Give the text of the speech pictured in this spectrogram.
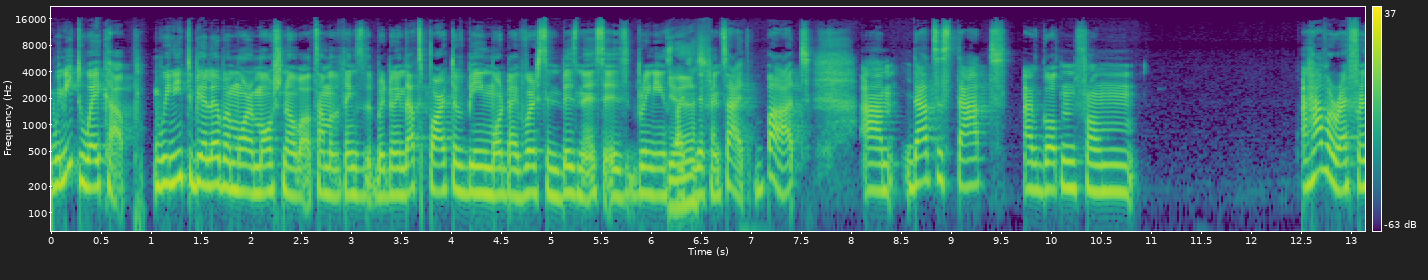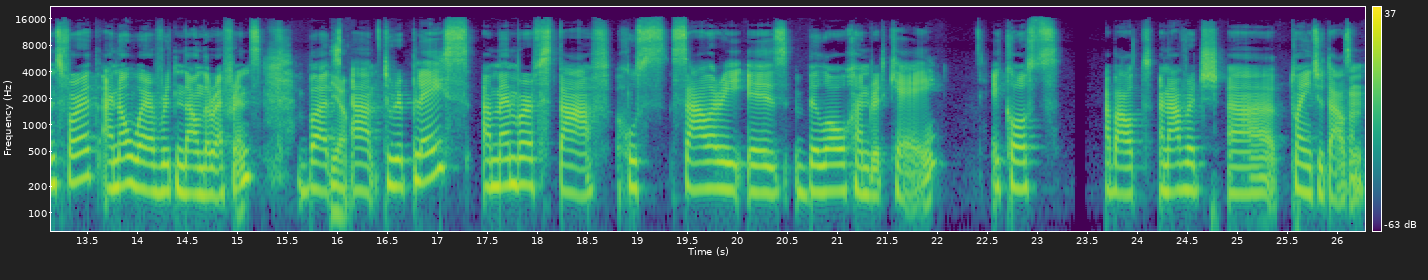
we need to wake up. We need to be a little bit more emotional about some of the things that we're doing. That's part of being more diverse in business is bringing a slightly yes. different side. But um, that's a stat I've gotten from. I have a reference for it. I know where I've written down the reference, but yeah. uh, to replace a member of staff whose salary is below 100k, it costs about an average uh, 22,000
